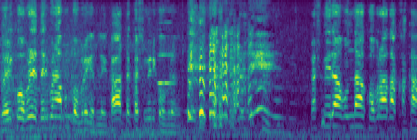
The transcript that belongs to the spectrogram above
घरी खोबरे तरी पण आपण खोबरे घेतले का आता काश्मीरी खोबरं? काश्मीरा हुंदा खोबरा आता खाका.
